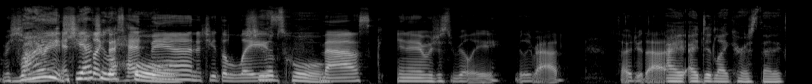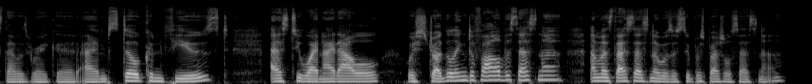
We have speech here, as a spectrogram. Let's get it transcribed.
machinery. Right, And she she, had like the looks cool. headband and she had the lace cool. mask, and it was just really, really rad. So I would do that. I, I did like her aesthetics. That was very good. I'm still confused as to why Night Owl was struggling to follow the Cessna, unless that Cessna was a super special Cessna.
